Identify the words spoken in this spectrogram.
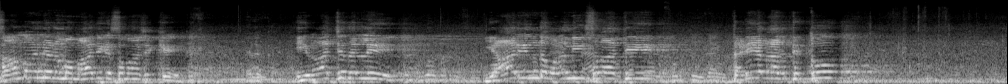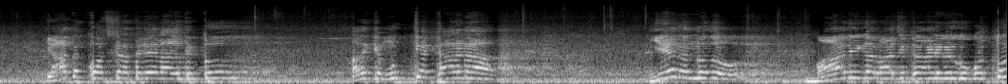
ಸಾಮಾನ್ಯ ನಮ್ಮ ಮಾದಿಗ ಸಮಾಜಕ್ಕೆ ಈ ರಾಜ್ಯದಲ್ಲಿ ಯಾರಿಂದ ಒಳ ಮೀಸಲಾತಿ ತಡೆಯಲಾಗುತ್ತಿತ್ತು, ಯಾತಕ್ಕೋಸ್ಕರ ತಡೆಯಲಾಗುತ್ತಿತ್ತು, ಅದಕ್ಕೆ ಮುಖ್ಯ ಕಾರಣ ಏನನ್ನೋದು ಮಾದಿಗ ರಾಜಕಾರಣಿಗಳಿಗೂ ಗೊತ್ತು,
